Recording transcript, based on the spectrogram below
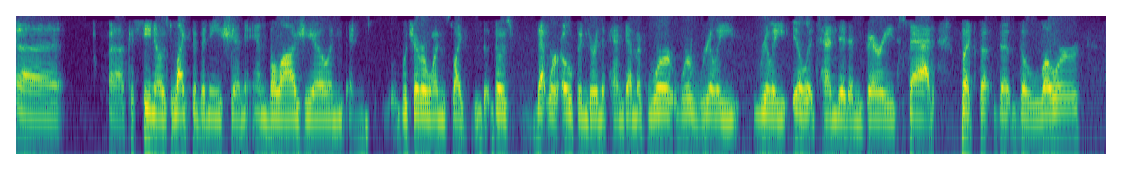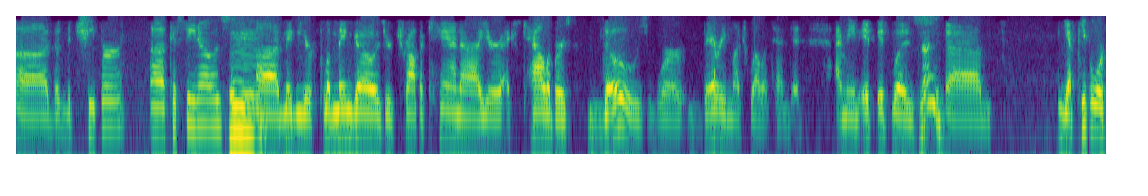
uh, uh, casinos like the Venetian and Bellagio and, and whichever ones like th- those that were open during the pandemic were were really really ill attended and very sad. But the the, the lower uh, the, the cheaper uh, casinos, Mhm. uh, maybe your Flamingos, your Tropicana, your Excaliburs, those were very much well attended. I mean, it it was Nice. um, yeah, people were.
